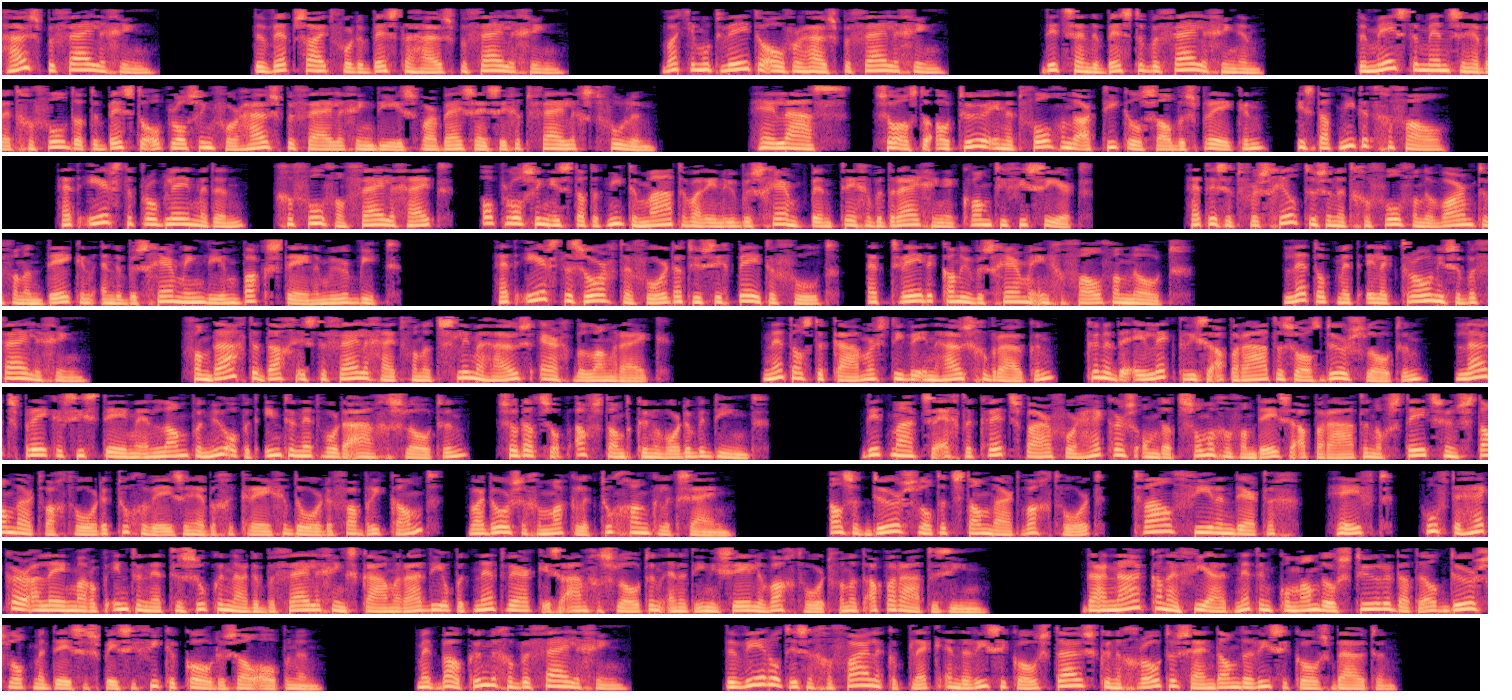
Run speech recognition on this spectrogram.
Huisbeveiliging. De website voor de beste huisbeveiliging. Wat je moet weten over huisbeveiliging. Dit zijn de beste beveiligingen. De meeste mensen hebben het gevoel dat de beste oplossing voor huisbeveiliging die is waarbij zij zich het veiligst voelen. Helaas, zoals de auteur in het volgende artikel zal bespreken, is dat niet het geval. Het eerste probleem met een gevoel van veiligheid, oplossing is dat het niet de mate waarin u beschermd bent tegen bedreigingen kwantificeert. Het is het verschil tussen het gevoel van de warmte van een deken en de bescherming die een bakstenen muur biedt. Het eerste zorgt ervoor dat u zich beter voelt, het tweede kan u beschermen in geval van nood. Let op met elektronische beveiliging. Vandaag de dag is de veiligheid van het slimme huis erg belangrijk. Net als de kamers die we in huis gebruiken, kunnen de elektrische apparaten zoals deursloten, luidsprekersystemen en lampen nu op het internet worden aangesloten, zodat ze op afstand kunnen worden bediend. Dit maakt ze echter kwetsbaar voor hackers omdat sommige van deze apparaten nog steeds hun standaardwachtwoorden toegewezen hebben gekregen door de fabrikant, waardoor ze gemakkelijk toegankelijk zijn. Als het deurslot het standaard wachtwoord, 1234, heeft, hoeft de hacker alleen maar op internet te zoeken naar de beveiligingscamera die op het netwerk is aangesloten en het initiële wachtwoord van het apparaat te zien. Daarna kan hij via het net een commando sturen dat elk deurslot met deze specifieke code zal openen. Met bouwkundige beveiliging. De wereld is een gevaarlijke plek en de risico's thuis kunnen groter zijn dan de risico's buiten.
